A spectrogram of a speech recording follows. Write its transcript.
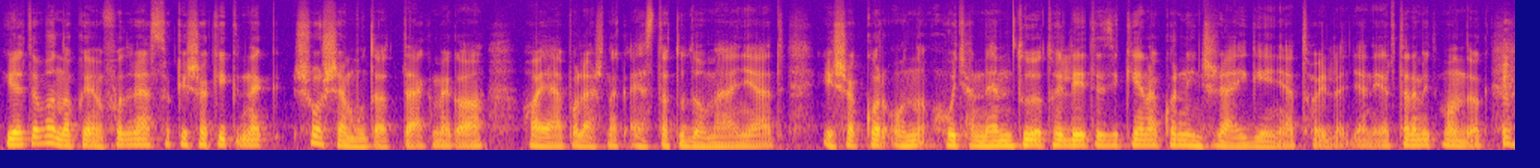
Illetve vannak olyan fodrászok is, akiknek sosem mutatták meg a hajápolásnak ezt a tudományát, és akkor, on, hogyha nem tudod, hogy létezik ilyen, akkor nincs rá igényed, hogy legyen. Érted, amit mondok? Uh-huh,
